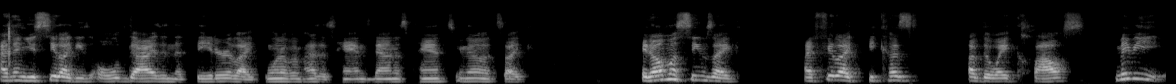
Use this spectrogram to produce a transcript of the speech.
and then you see like these old guys in the theater, like one of them has his hands down his pants, you know, it's like it almost seems like I feel like because of the way Clowes, maybe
